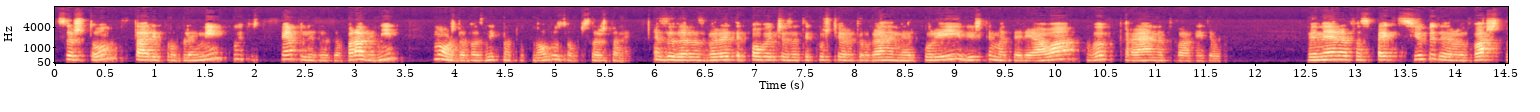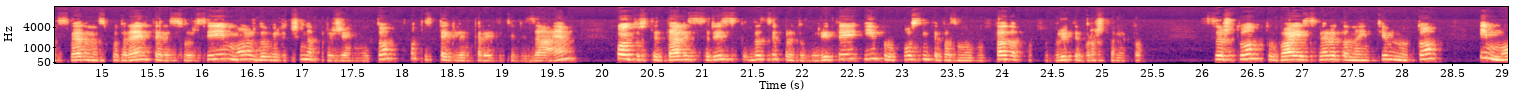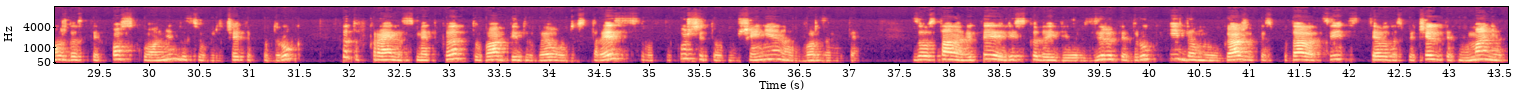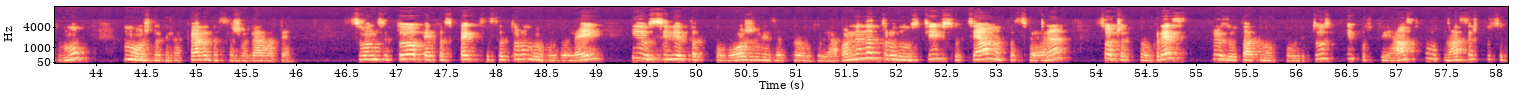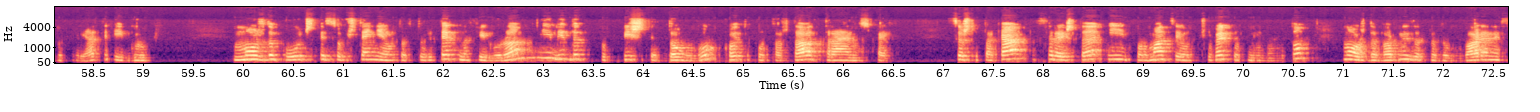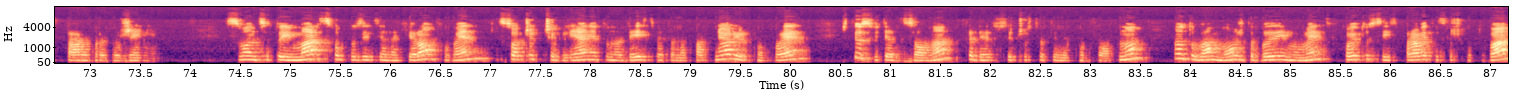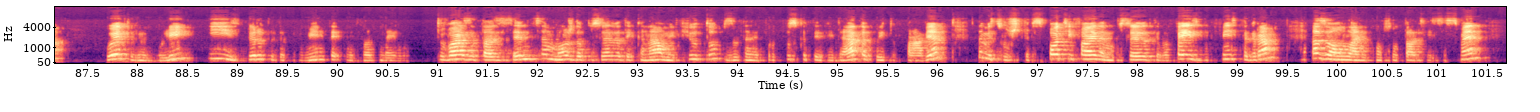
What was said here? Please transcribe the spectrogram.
Също стари проблеми, които сте смятали за забравени, може да възникнат отново за обсъждане. За да разберете повече за текущия ретрограден Меркурий, вижте материала в края на това видео. Венера в аспект с Юпитер от вашата сфера на споделените ресурси може да увеличи напрежението от изтеглен кредит или заем, който сте дали с риск да се предоверите и пропуснете възможността да подсигурите връщането. Също това е и сферата на интимното и може да сте по-склонни да се увлечете по друг, като в крайна сметка това би довело до стрес в текущите отношения на обвързаните. За останалите е риска да идеализирате друг и да му угаждате с подаръци с цел да спечелите вниманието му, може да ви накара да съжалявате. Слънцето е в аспект с Сатурн във Водолей и усилията положени за преодоляване на трудности в социалната сфера сочат прогрес в резултат на упоритост и постоянство, отнасящо се до приятели и групи. Може да получите съобщение от авторитетна фигура или да подпишете договор, който потвърждава траен успех. Също така, среща и информация от човек от миналото може да върне за предоговаряне старо предложение. Слънцето и Марс в позиция на Херон в Овен сочат, че влиянието на действията на партньор или конкурент ще осветят зона, където се чувствате некомфортно, но това може да бъде и момент, в който се изправите срещу това, което ви боли и избирате да преминете отвъд него. Това е за тази седмица. Може да последвате канала ми в YouTube, за да не пропускате видеята, които правя, да ме слушате в Spotify, да ме последвате в Facebook, в Instagram, а за онлайн консултации с мен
